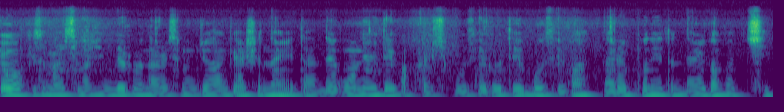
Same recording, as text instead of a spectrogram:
여호와께서 말씀하신 대로 나를 생존하게 하셨나이다. 내 오늘 내가 팔십오 세로 돼 모세가 나를 보내던 날과 같이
